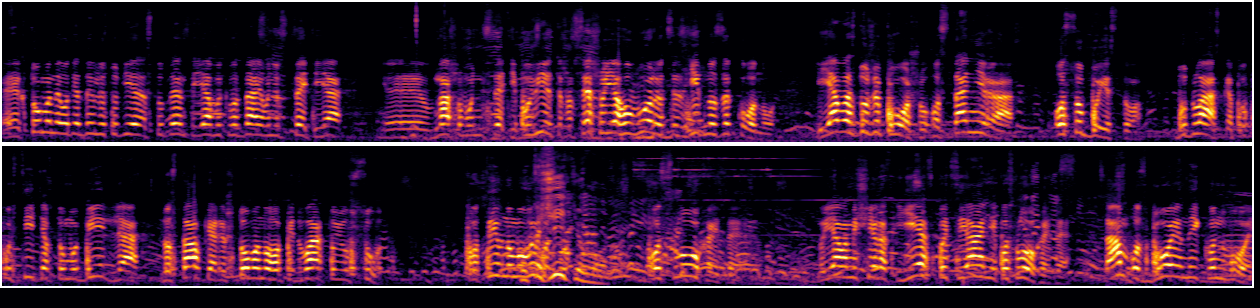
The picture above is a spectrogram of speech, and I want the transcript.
е, хто мене, от я дивлюсь, тут є студенти, я викладаю в університеті. Я е, в нашому університеті. Повірте, що все, що я говорю, це згідно закону. І я вас дуже прошу, останній раз особисто, будь ласка, пропустіть автомобіль для доставки арештованого під вартою в суд. В противному випадку, послухайте. Ну я вам ще раз, є спеціальні, послухайте, там озброєний конвой,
